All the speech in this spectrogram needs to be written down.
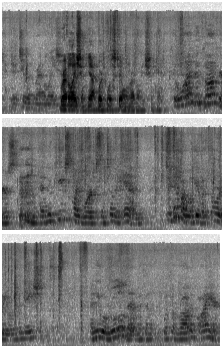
Chapter 2 of Revelation. Revelation, yeah, we're, we're still in Revelation here. The one who conquers and who keeps my works until the end, to him I will give authority over the nations and he will rule them with, an, with a rod of iron,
